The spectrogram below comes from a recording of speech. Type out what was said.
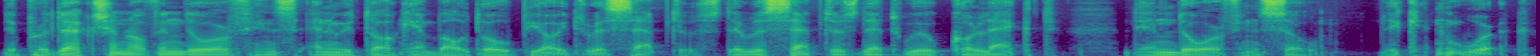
the production of endorphins and we're talking about opioid receptors, the receptors that will collect the endorphins so they can work.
